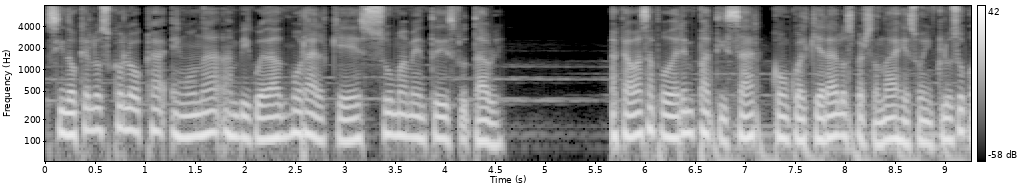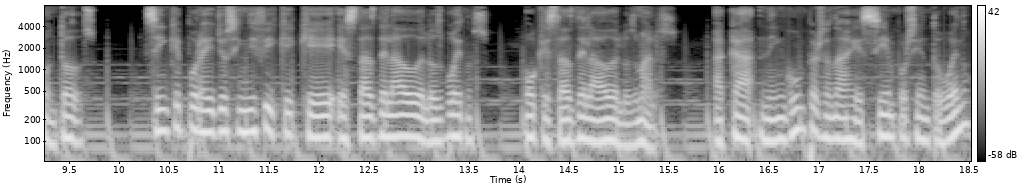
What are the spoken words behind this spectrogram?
sino que los coloca en una ambigüedad moral que es sumamente disfrutable. Acabas a poder empatizar con cualquiera de los personajes o incluso con todos, sin que por ello signifique que estás del lado de los buenos o que estás del lado de los malos. Acá ningún personaje es 100% bueno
